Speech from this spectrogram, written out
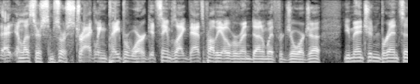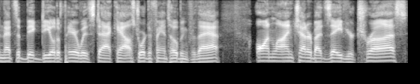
that, unless there's some sort of straggling paperwork, it seems like that's probably over and done with for Georgia. You mentioned Brinson. That's a big deal to pair with Stackhouse. Georgia fans hoping for that. Online chatter about Xavier Truss.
